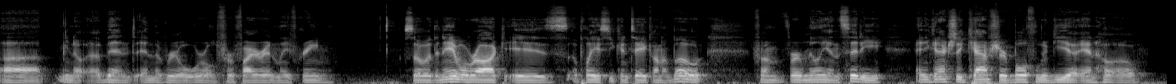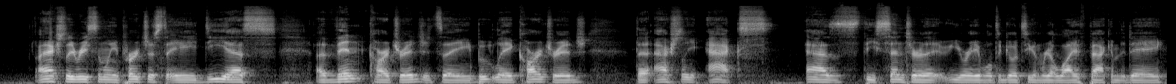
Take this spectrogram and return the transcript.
uh, you know event in the real world for Fire Red and Leaf Green. So the Naval Rock is a place you can take on a boat from Vermilion City, and you can actually capture both Lugia and Ho-Oh. I actually recently purchased a DS event cartridge. It's a bootleg cartridge that actually acts as the center that you were able to go to in real life back in the day,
